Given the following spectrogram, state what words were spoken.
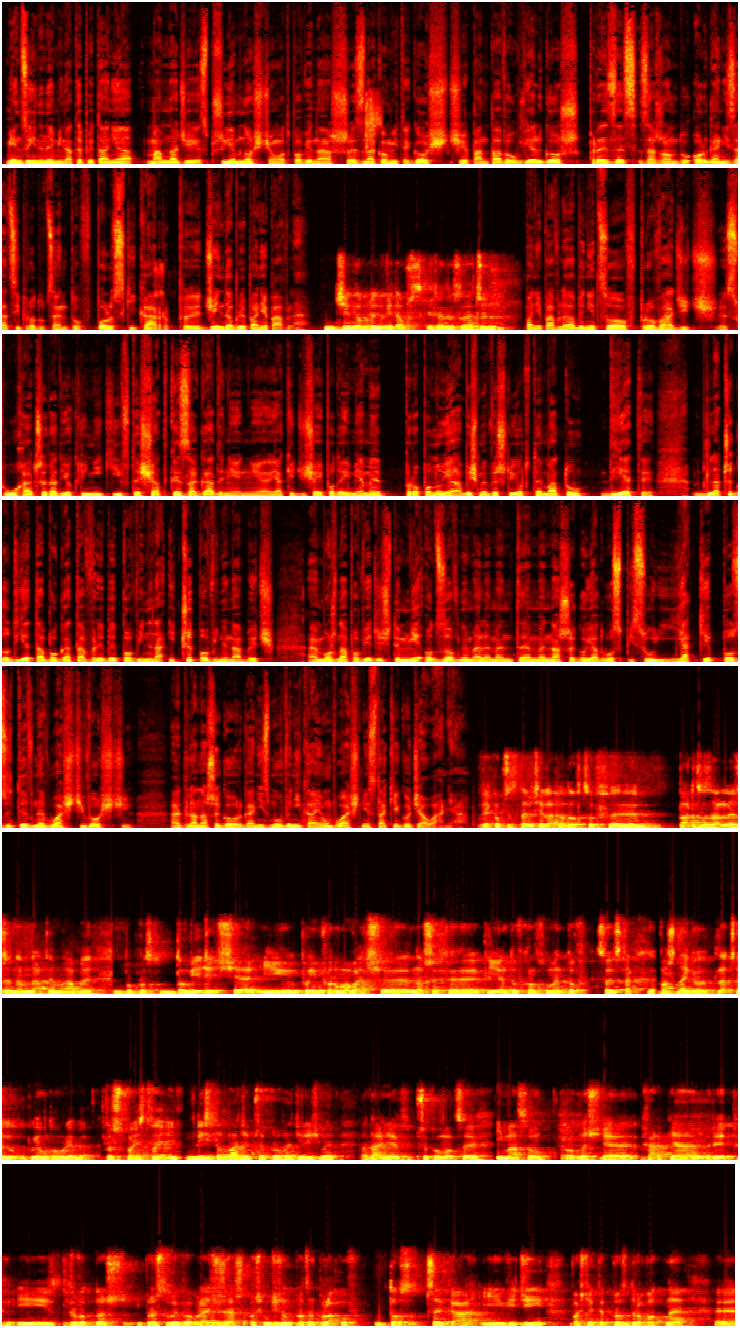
Między innymi na te pytania, mam nadzieję, z przyjemnością odpowie nasz znakomity gość, pan Paweł Wielgosz, prezes zarządu Organizacji Producentów Polski Karp. Dzień dobry, panie Pawle. Dzień dobry, witam wszystkich radiosłuchaczy. Panie Pawle, aby nieco wprowadzić słuchaczy radiokliniki w tę siatkę zagadnień, jakie dzisiaj podejmiemy, proponuję, abyśmy wyszli od tematu diety. Dlaczego dieta bogata w ryby powinna i czy powinna być, można powiedzieć, tym nieodzownym elementem naszego jadłospisu? Jakie pozytywne właściwości dla naszego organizmu wynikają właśnie z takiego działania? Jako przedstawiciela hodowców e, bardzo zależy nam na tym, aby po prostu dowiedzieć się i poinformować e, naszych e, klientów, konsumentów, co jest tak ważnego, dlaczego kupują tą rybę. Proszę Państwa, w listopadzie przeprowadziliśmy badanie przy pomocy IMAS-u odnośnie karpia, ryb i zdrowotności. I proszę sobie wyobrazić, że aż 80% Polaków dostrzega i widzi właśnie te prozdrowotne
